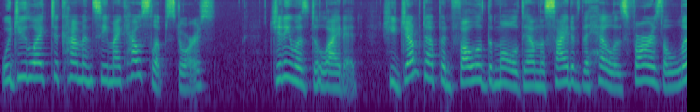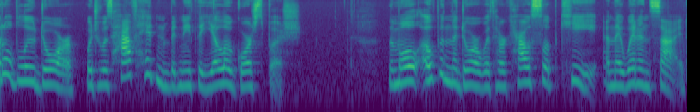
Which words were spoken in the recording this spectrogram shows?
Would you like to come and see my cowslip stores? Jenny was delighted. She jumped up and followed the mole down the side of the hill as far as a little blue door, which was half hidden beneath a yellow gorse bush. The mole opened the door with her cowslip key, and they went inside.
